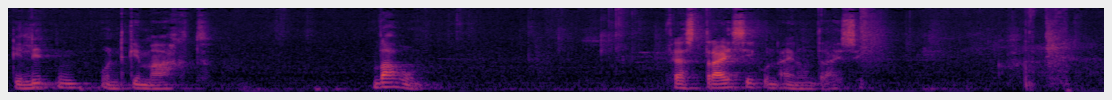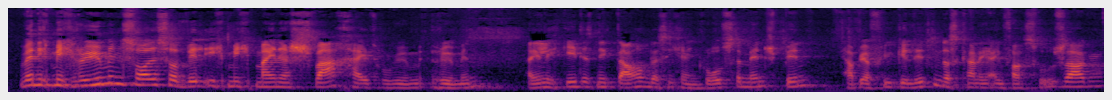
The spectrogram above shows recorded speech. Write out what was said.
gelitten und gemacht? Warum? Vers 30 und 31. Wenn ich mich rühmen soll, so will ich mich meiner Schwachheit rühmen. Eigentlich geht es nicht darum, dass ich ein großer Mensch bin. Ich habe ja viel gelitten, das kann ich einfach so sagen.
